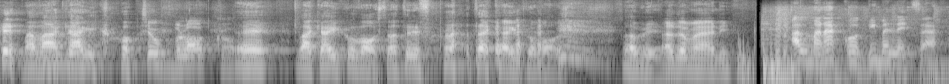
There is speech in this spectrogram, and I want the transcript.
ma va a carico. C'è un blocco. Eh, va a carico vostro, la telefonata a carico vostro. Va bene. A domani. Almanacco di bellezza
